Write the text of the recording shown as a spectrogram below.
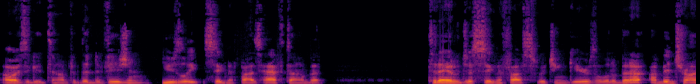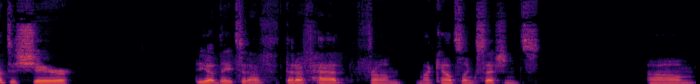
always a good time for the division. Usually signifies halftime, but today it'll just signify switching gears a little bit. I, have been trying to share the updates that I've that I've had from my counseling sessions. Um,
